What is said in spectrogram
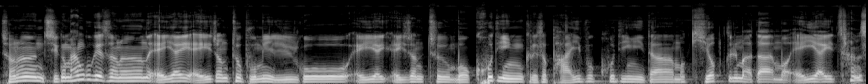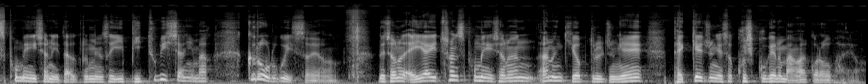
저는 지금 한국에서는 AI 에이전트 붐이 일고 AI 에이전트 뭐 코딩 그래서 바이브 코딩이다. 뭐 기업들마다 뭐 AI 트랜스포메이션이다. 그러면서 이 B2B 시장이 막 끌어오르고 있어요. 근데 저는 AI 트랜스포메이션은 하는 기업들 중에 100개 중에서 99개는 망할 거라고 봐요.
